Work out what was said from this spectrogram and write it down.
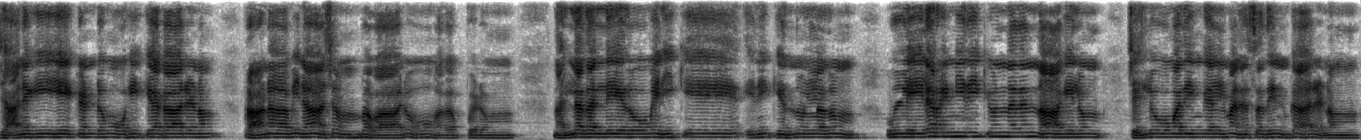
ജാനകിയെ കണ്ടു മോഹിക്ക കാരണം. പ്രാണാവിനാശം ഭവാനോ മകപ്പെടും. നല്ലതല്ലേതോ എനിക്ക് എനിക്കെന്നുള്ളതും ഉള്ളിലിറങ്ങിയിരിക്കുന്നതെന്നാകിലും ചെല്ലുമതിങ്കൽ മനസ്സതിൻ കാരണം.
